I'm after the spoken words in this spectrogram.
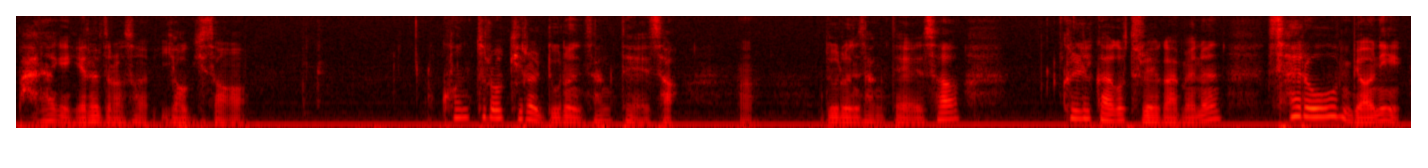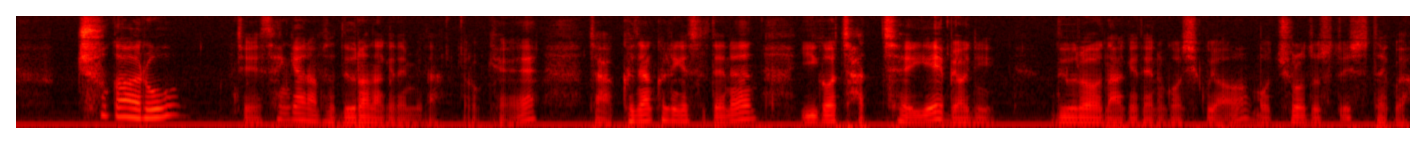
만약에 예를 들어서 여기서 컨트롤 키를 누른 상태에서 어, 누른 상태에서 클릭하고 드래그하면은 새로운 면이 추가로 이제 생겨나면서 늘어나게 됩니다. 이렇게 자 그냥 클릭했을 때는 이거 자체의 면이 늘어나게 되는 것이고요. 뭐 줄어들 수도 있을 테고요.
